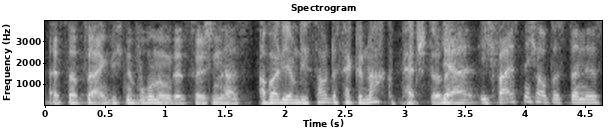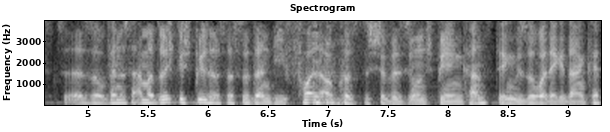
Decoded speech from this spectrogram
Als ob du eigentlich eine Wohnung dazwischen hast. Aber die haben die Soundeffekte nachgepatcht, oder? Ja, ich weiß nicht, ob es dann ist, also wenn du es einmal durchgespielt hast, dass du dann die vollakustische Version spielen kannst. Irgendwie so war der Gedanke.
